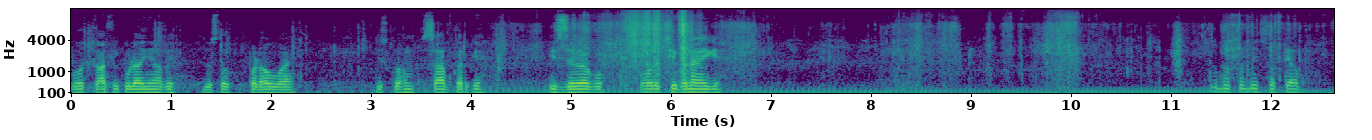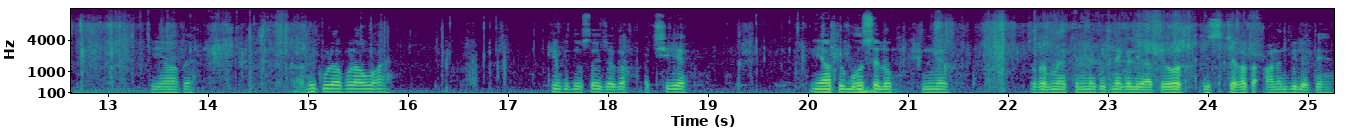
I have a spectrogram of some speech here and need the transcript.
बहुत काफ़ी कूड़ा यहाँ पे दोस्तों पड़ा हुआ है, जिसको हम साफ़ करके इस जगह को और अच्छी बनाएँगे। तो दोस्तों देख सकते हो आप, यहाँ पे काफ़ी कूड़ा पड़ा हुआ है। क्योंकि दोस्तों जगह अच्छी है। यहाँ पे बहुत से लोग खेलने रमने खेलने कूदने के लिए आते हैं और इस जगह का आनंद भी लेते हैं।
